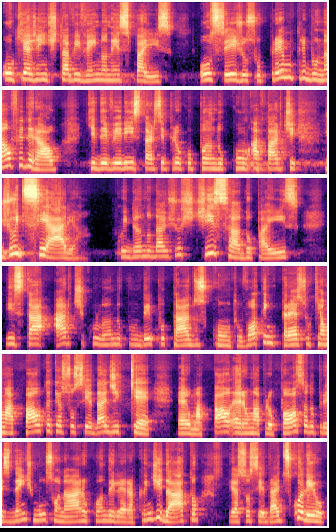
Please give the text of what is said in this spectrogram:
o que a gente está vivendo nesse país? Ou seja, o Supremo Tribunal Federal, que deveria estar se preocupando com a parte judiciária, cuidando da justiça do país, e está articulando com deputados contra o voto impresso, que é uma pauta que a sociedade quer. Era uma, era uma proposta do presidente Bolsonaro quando ele era candidato e a sociedade escolheu.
